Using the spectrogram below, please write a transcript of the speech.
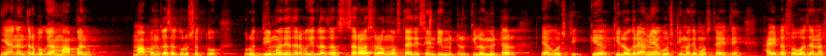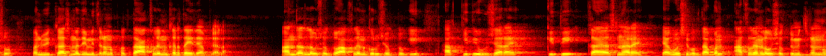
यानंतर बघूया मापन. मापन कसं करू शकतो? वृद्धीमध्ये जर बघितलं तर सरळ सरळ मोजता येते सेंटीमीटर किलोमीटर या गोष्टी कि किलोग्रॅम या गोष्टीमध्ये मोजता येते. हाईट असो वजन असो पण विकासमध्ये मित्रांनो फक्त आकलन करता येते आपल्याला. अंदाज लावू शकतो आकलन करू शकतो की हा किती हुशार आहे किती काय असणार आहे या गोष्टी फक्त आपण आकलन लावू शकतो मित्रांनो.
